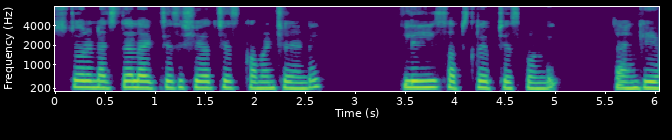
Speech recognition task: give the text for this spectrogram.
స్టోరీ నచ్చితే లైక్ చేసి, షేర్ చేసి, కామెంట్ చేయండి. ప్లీజ్ సబ్స్క్రైబ్ చేసుకోండి. Thank you.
